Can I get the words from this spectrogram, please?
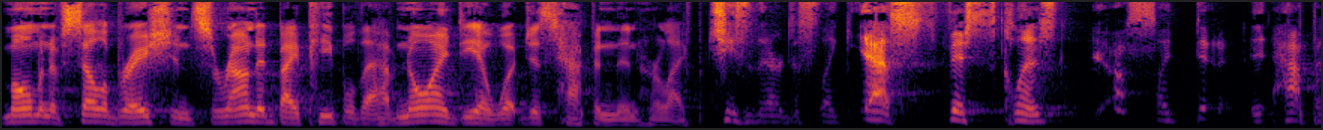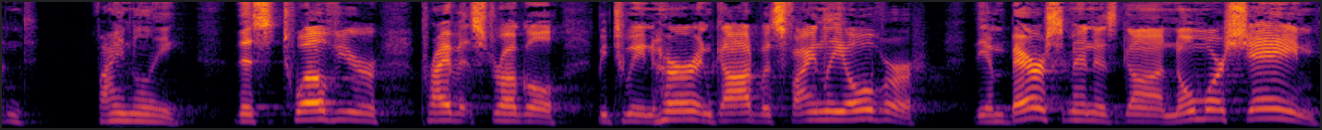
moment of celebration surrounded by people that have no idea what just happened in her life. But she's there just like, yes, fists clenched. Yes, I did it. It happened. Finally. This 12 year private struggle between her and God was finally over. The embarrassment is gone. No more shame.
